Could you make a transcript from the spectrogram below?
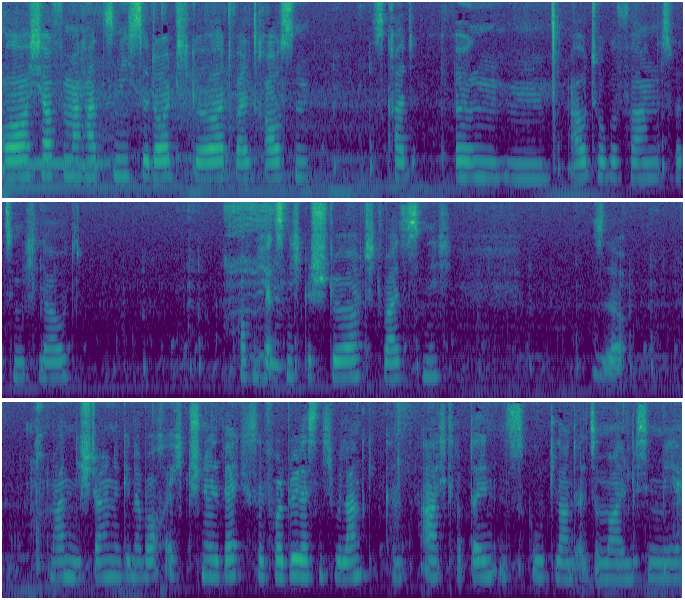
Oh, ich hoffe, man hat es nicht so deutlich gehört, weil draußen ist gerade irgendein Auto gefahren. Das war ziemlich laut. Hoffentlich hat es nicht gestört. Ich weiß es nicht. So. Ach man, die Steine gehen aber auch echt schnell weg. Ist halt voll blöd, dass ich nicht über Land gehen kann. Ah, ich glaube, da hinten ist gut Land, also mal ein bisschen mehr.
